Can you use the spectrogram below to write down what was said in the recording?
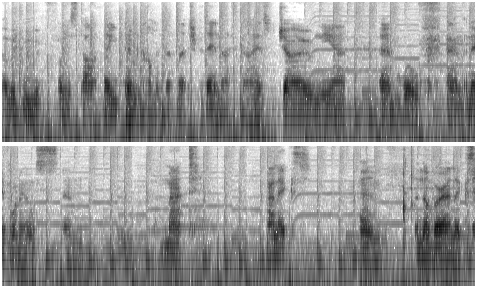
are with me from the start. They don't comment that much, but they're nice guys. Joe, Nia, um, Wolf, um, and everyone else. Um, Matt, Alex, um, another Alex.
